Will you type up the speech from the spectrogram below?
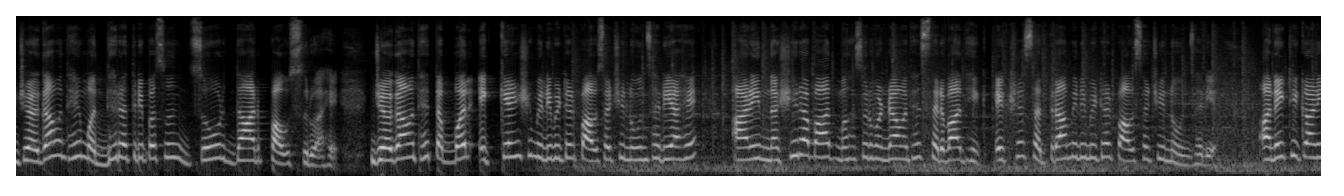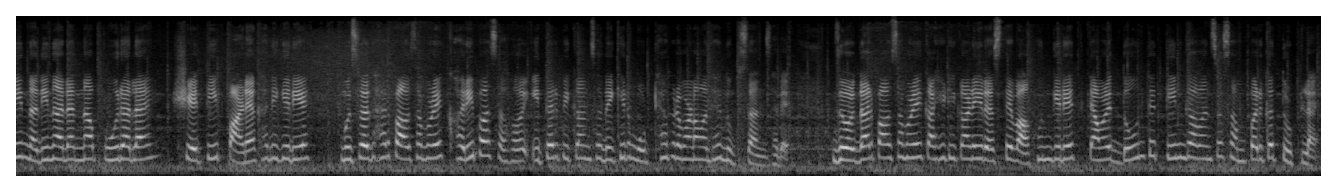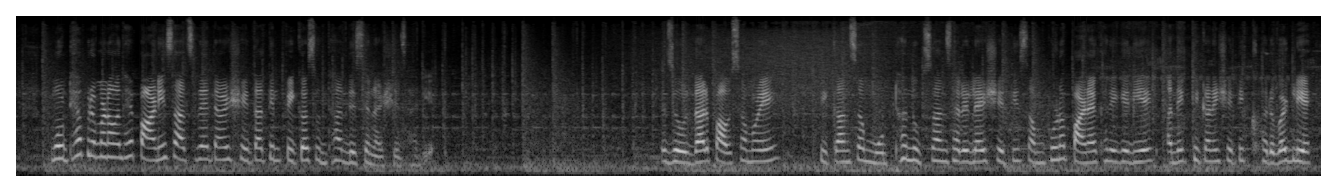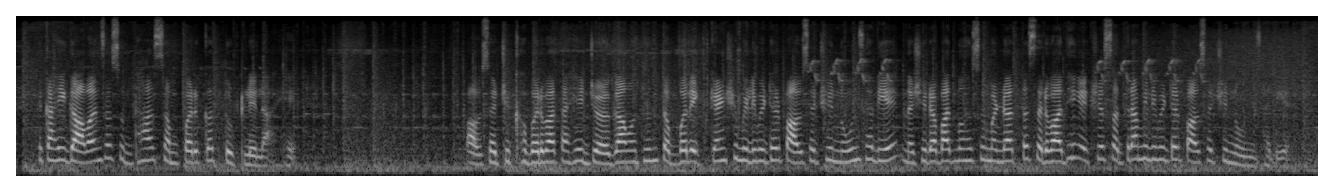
जळगावमध्ये मध्यरात्रीपासून जोरदार पाऊस सुरू आहे. जळगावमध्ये तब्बल एक्क्याऐंशी मिलीमीटर पावसाची नोंद झाली आहे आणि नशिराबाद महसूल मंडळामध्ये सर्वाधिक एकशे सतरा मिलीमीटर पावसाची नोंद झाली आहे. अनेक ठिकाणी नदी नाल्यांना पूर आलाय शेती पाण्याखाली गेली आहे. मुसळधार पावसामुळे खरीपासह इतर पिकांचं देखील मोठ्या प्रमाणामध्ये नुकसान झालंय. जोरदार पावसामुळे काही ठिकाणी रस्ते वाहून गेलेत त्यामुळे दोन ते तीन गावांचा संपर्क तुटलाय. मोठ्या प्रमाणामध्ये पाणी साचलंय त्यामुळे शेतातील पिकं सुद्धा दिसेनाशी झाली आहेत जोरदार पावसामुळे पिकांचं मोठं नुकसान झालेलं आहे. शेती संपूर्ण पाण्याखाली गेली आहे अनेक ठिकाणी शेती खरवडली आहे तर काही गावांचा सुद्धा संपर्क तुटलेला आहे. पावसाची खबरबात आहे. जळगावमधून तब्बल एक्क्याऐंशी मिलीमीटर पावसाची नोंद झाली आहे नशिराबाद महसूल मंडळात तर सर्वाधिक एकशे सतरा मिलीमीटर पावसाची नोंद झाली आहे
